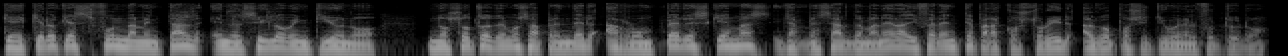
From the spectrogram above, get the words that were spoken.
que creo que es fundamental en el siglo XXI nosotros debemos aprender a romper esquemas y a pensar de manera diferente para construir algo positivo en el futuro.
